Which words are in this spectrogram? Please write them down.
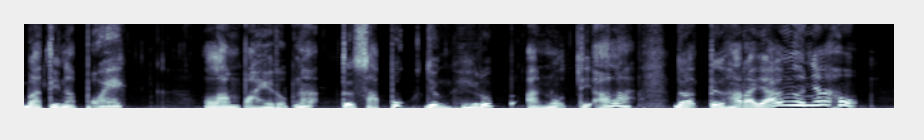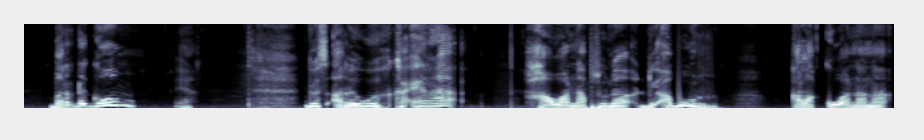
batina poek lampa hirupna tesapuk jeng hirup anu ti Allah da teharayangan nyaho berdegong ya. geus areuweuh ka era hawa nafsuna diabur kalakuanana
